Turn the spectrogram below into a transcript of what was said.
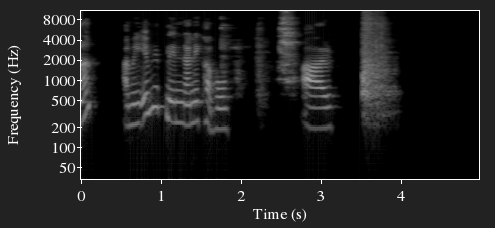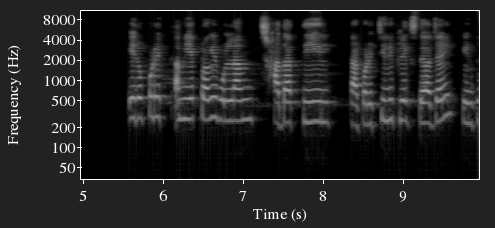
না, আমি এমনি প্লেন নানই খাব। আর এর উপরে আমি একটু আগে বললাম, সাদা তিল, তারপরে চিলি ফ্লেক্স দেওয়া যায়, কিন্তু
